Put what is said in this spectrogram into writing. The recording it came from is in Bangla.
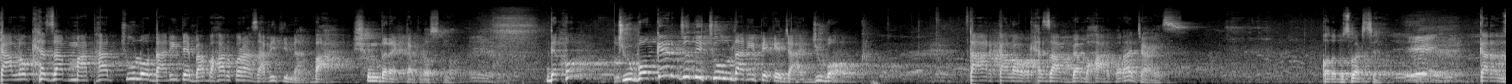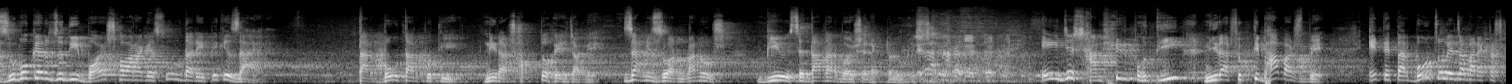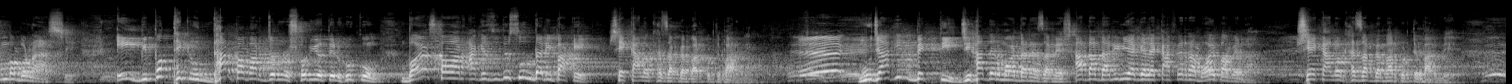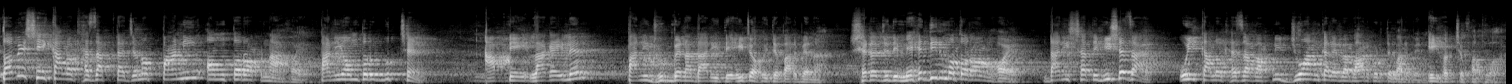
কালো খেজাব মাথার চুল ও দাড়িতে ব্যবহার করা যাবে কিনা? বাহ, সুন্দর একটা প্রশ্ন। দেখো যুবকের যদি চুল দাড়ি পেকে যায়, যুবক, তার কালো খেজাব ব্যবহার করা যায় কথা বুঝতে পারছেন? কারণ যুবকের যদি বয়স হওয়ার আগে চুল দাড়ি পেকে যায়, তার বউ তার প্রতি নিরাসক্ত হয়ে যাবে। যে আমি জোয়ান মানুষ, বিয়ে হয়েছে, দাদার বয়সের একটা লোকের সাথে এই যে স্বামীর প্রতি নিরাসক্তি ভাব আসবে এতে তার বউ চলে যাবার একটা সম্ভাবনা আসছে এই বিপদ থেকে উদ্ধার পাবার জন্য শরীয়তের হুকুম বয়স হওয়ার আগে যদি চুলদারি পাকে সে কালো খেজাব ব্যবহার করতে পারবে। মুজাহিদ ব্যক্তি জিহাদের ময়দানে যাবে সাদা দাড়ি নিয়ে গেলে কাফেররা ভয় পাবে না। সে কালো খেজাব ব্যবহার করতে পারবে। তবে সেই কালো খেজাবটা যেন পানি অন্তরক না হয়। পানি অন্তরক বুঝছেন? আপনি লাগাইলেন পানি ঢুকবে না দাড়িতে, এইটা হইতে পারবে না। সেটা যদি মেহেদির মতো রং হয়, দাড়ির সাথে মিশে যায়, ওই কালো খেজাব আপনি জোয়ানকালে ব্যবহার করতে পারবেন। এই হচ্ছে ফতোয়া।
